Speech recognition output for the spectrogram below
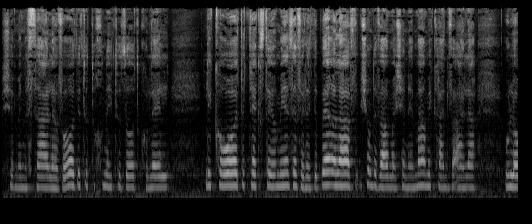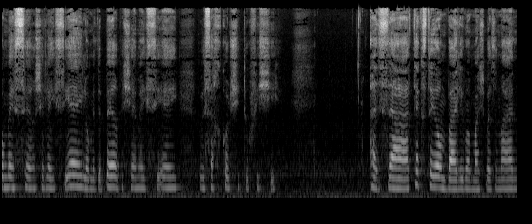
שמנסה לעבוד את התוכנית הזאת, כולל לקרוא את הטקסט היומי הזה ולדבר עליו. שום דבר ממה שנאמר מכאן והלאה הוא לא מסר של ACA, לא מדבר בשם ACA, בסך הכל שיתוף אישי. אז הטקסט היום בא לי ממש בזמן,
